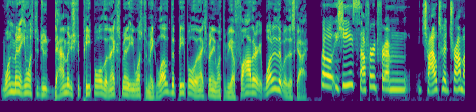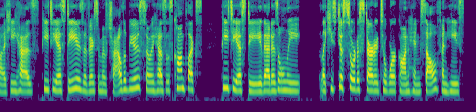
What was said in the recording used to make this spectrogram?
one minute he wants to do damage to people, the next minute he wants to make love to people, the next minute he wants to be a father. What is it with this guy? So he suffered from childhood trauma. He has PTSD, he's a victim of child abuse. So he has this complex PTSD that is only like he's just sort of started to work on himself and he's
